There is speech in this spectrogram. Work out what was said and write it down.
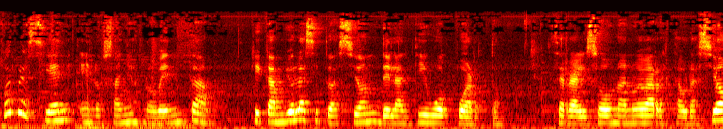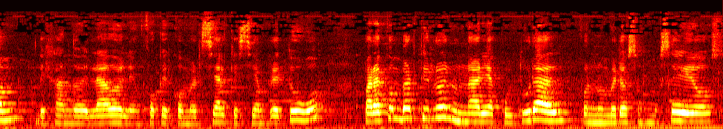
Fue recién en los años 90 que cambió la situación del antiguo puerto. Se realizó una nueva restauración, dejando de lado el enfoque comercial que siempre tuvo, para convertirlo en un área cultural con numerosos museos,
